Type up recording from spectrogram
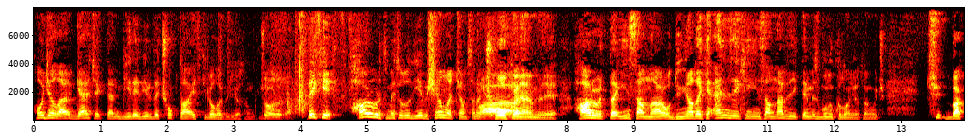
hocalar gerçekten birebir de çok daha etkili olabiliyor Tonguç. Doğru hocam. Peki Harvard metodu diye bir şey anlatacağım sana. Vay. Çok önemli. Harvard'da insanlar, o dünyadaki en zeki insanlar dediklerimiz bunu kullanıyor Tonguç. Bak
